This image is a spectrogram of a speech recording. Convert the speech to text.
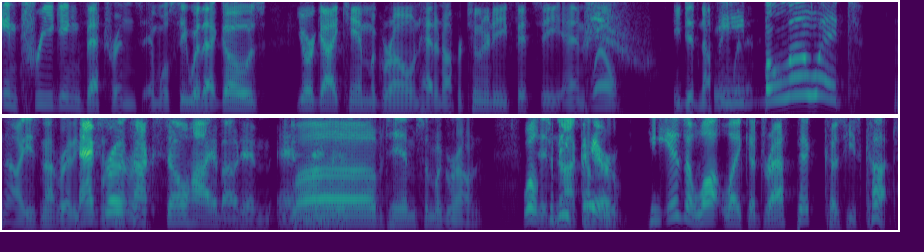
intriguing veterans, and we'll see where that goes. Your guy Cam McGrone had an opportunity, Fitzy, and well, he did nothing. He it. blew it. No, he's not ready. Matt Groh talks so high about him and loved just... him some McGrone. Well, did to be fair, he is a lot like a draft pick because he's cut,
